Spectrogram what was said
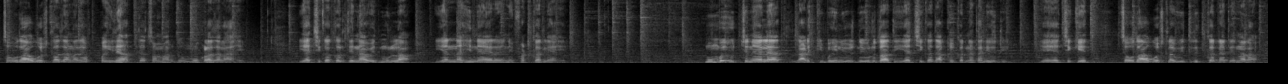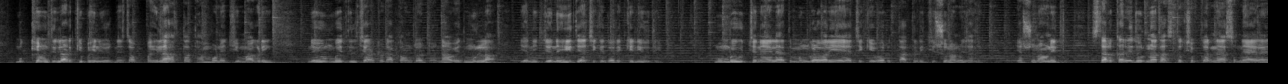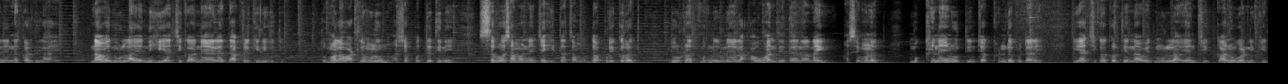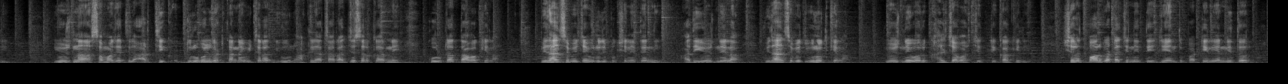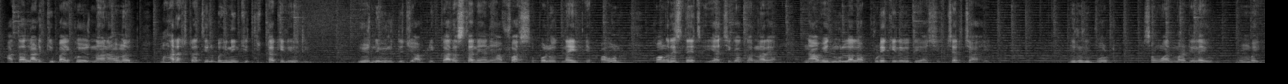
चौदा ऑगस्टला जाणाऱ्या पहिल्या हप्त्याचा मार्ग मोकळा झाला आहे. याचिकाकर्ते नावेद मुल्ला यांनाही न्यायालयाने फटकारले आहे. मुंबई उच्च न्यायालयात लाडकी बहीण योजनेविरोधात याचिका दाखल करण्यात आली होती. या याचिकेत चौदा ऑगस्टला वितरित करण्यात येणारा मुख्यमंत्री लाडकी बहीण योजनेचा पहिला हप्ता थांबवण्याची मागणी नवी मुंबईतील चार्टर्ड अकाउंटंट नावेद मुल्ला यांनी जनहित याचिकेद्वारे केली होती. मुंबई उच्च न्यायालयात मंगळवारी या याचिकेवर तातडीची सुनावणी झाली. या सुनावणीत सरकारी धोरणात हस्तक्षेप करण्यास न्यायालयाने नकार दिला आहे. नावेद मुल्ला यांनी ही याचिका न्यायालयात दाखल केली होती. तुम्हाला वाटलं म्हणून अशा पद्धतीने सर्वसामान्यांच्या हिताचा मुद्दा पुढे करत धोरणात्मक निर्णयाला आव्हान देता येणार नाही असे म्हणत मुख्य न्यायमूर्तींच्या खंडपीठाने याचिकाकर्ते नावेद मुल्ला यांची कानउघडणी केली. योजना समाजातील आर्थिक दुर्बल घटकांना विचारात घेऊन आखल्याचा राज्य सरकारने कोर्टात दावा केला. विधानसभेच्या विरोधी पक्षनेत्यांनी आधी योजनेला विधानसभेत विरोध केला. योजनेवर खालच्या भाषेत टीका केली. शरद पवार गटाचे नेते जयंत पाटील यांनी तर आता लाडकी बायको योजना म्हणत महाराष्ट्रातील बहिणींची थट्टा केली होती. योजनेविरुद्धची आपली कारस्थाने आणि अफवा सफल होत नाहीत हे पाहून काँग्रेसनेच याचिका करणाऱ्या नावेद मुल्लाला पुढे केली होती अशी चर्चा आहे. ब्युरो रिपोर्ट संवाद मराठी लाईव्ह मुंबई.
